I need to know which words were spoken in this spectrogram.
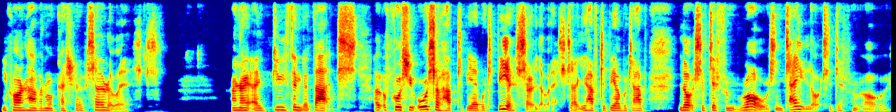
You can't have an orchestra of soloists. And I, I do think that that's, of course, you also have to be able to be a soloist. Like you have to be able to have lots of different roles and take lots of different roles.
